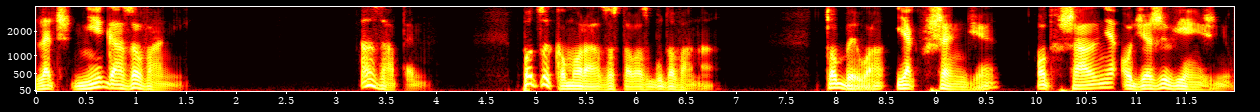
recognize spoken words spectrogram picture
lecz nie gazowani. A zatem, po co komora została zbudowana? To była, jak wszędzie, odwszalnia odzieży więźniów,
